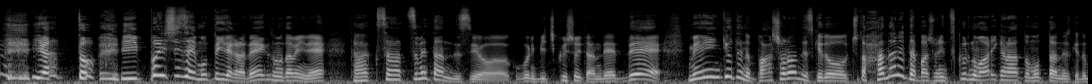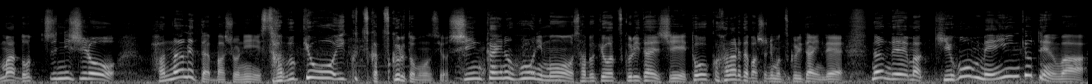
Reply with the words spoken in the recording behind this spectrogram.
やっといっぱい資材持ってきたからねそのためにね。たくさん集めたんですよ。ここに備蓄しといたんで。でメイン拠点の場所なんですけどちょっと離れた場所に作るのもありかなと思ったんですけどまあどっちにしろ離れた場所にサブ橋をいくつか作ると思うんですよ。深海の方にもサブ橋は作りたいし遠く離れた場所にも作りたいんで。なんでまあ基本メイン拠点は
